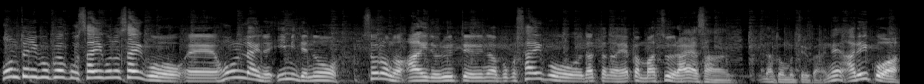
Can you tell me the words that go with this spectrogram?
本当に僕はこう、最後の最後、えー、本来の意味でのソロのアイドルっていうのは僕最後だったのはやっぱ松浦彩さんだと思ってるからね。あれ以降は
